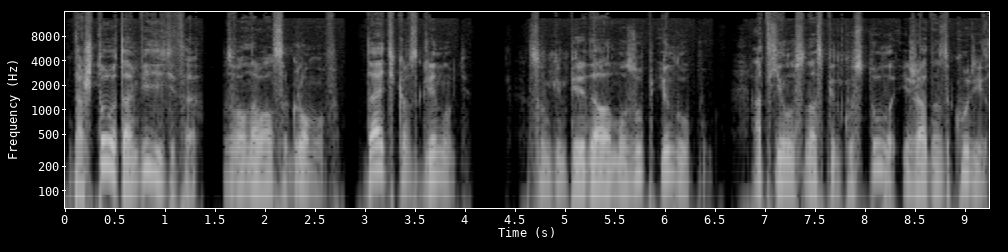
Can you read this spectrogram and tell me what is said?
Да что вы там видите-то? Взволновался Громов. Дайте-ка взглянуть. Сумкин передал ему зуб и лупу, откинулся на спинку стула и жадно закурил.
